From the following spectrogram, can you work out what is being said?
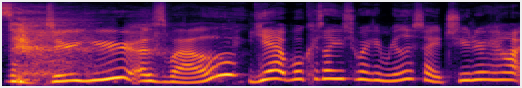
do you as well? Yeah, well, because I used to work in real estate. Do you know how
